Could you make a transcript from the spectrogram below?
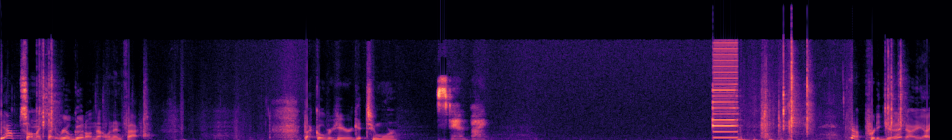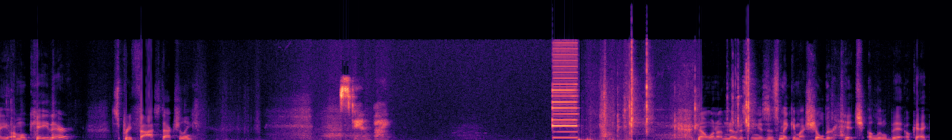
Yeah, saw my sight real good on that one, in fact. Back over here, get two more. Stand by. Yeah, pretty good. I, I, I'm okay there. It's pretty fast, actually. Stand by. Now what I'm noticing is it's making my shoulder hitch a little bit, okay?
